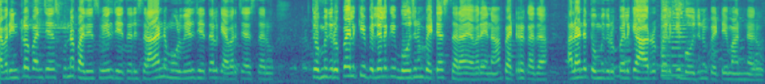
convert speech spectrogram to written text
ఎవరింట్లో పని చేసుకున్న పదిహేను వేలు జీతాలు ఇస్తారు. అలాంటి మూడు వేలు జీతాలకు ఎవరు చేస్తారు? తొమ్మిది రూపాయలకి పిల్లలకి భోజనం పెట్టేస్తారా ఎవరైనా? పెట్టరు కదా. అలాంటి తొమ్మిది రూపాయలకి ఆరు రూపాయలకి భోజనం పెట్టేయమంటున్నారు.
